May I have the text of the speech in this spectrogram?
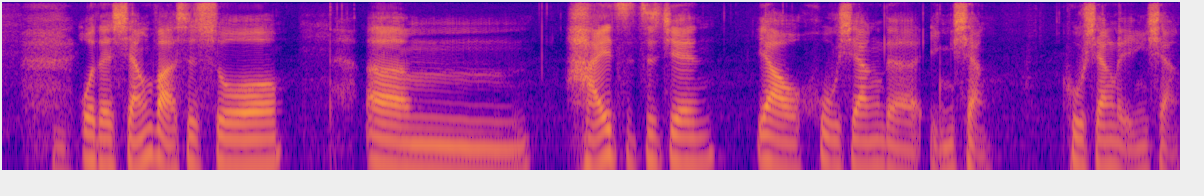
我的想法是说，嗯，孩子之间要互相的影响，互相的影响，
